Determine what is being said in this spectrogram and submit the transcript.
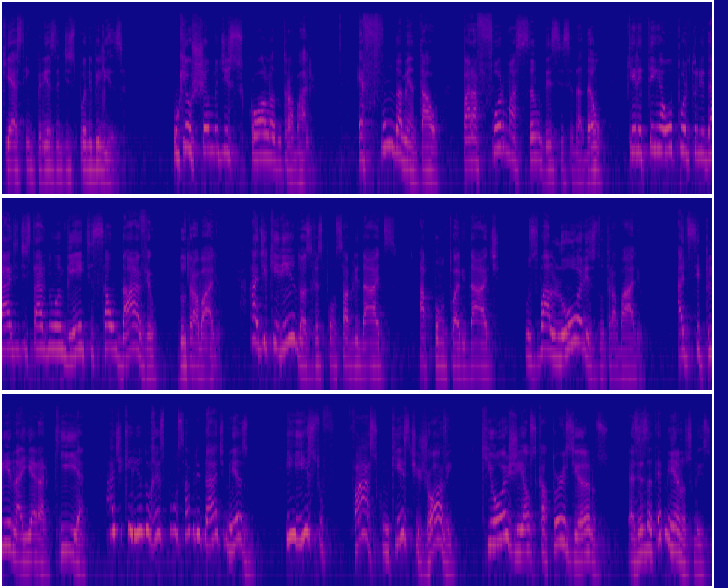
que esta empresa disponibiliza. O que eu chamo de escola do trabalho. É fundamental para a formação desse cidadão que ele tenha a oportunidade de estar num ambiente saudável do trabalho, adquirindo as responsabilidades, a pontualidade, os valores do trabalho, a disciplina, a hierarquia, adquirindo responsabilidade mesmo. E isso faz com que este jovem, que hoje, aos 14 anos, às vezes até menos, Luiz,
